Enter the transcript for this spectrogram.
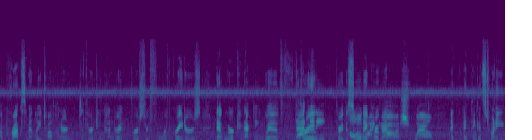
approximately 1,200 to 1,300 first through fourth graders that we're connecting with that through, many? through the school oh day program. Oh my gosh, wow. I, I think it's 20,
